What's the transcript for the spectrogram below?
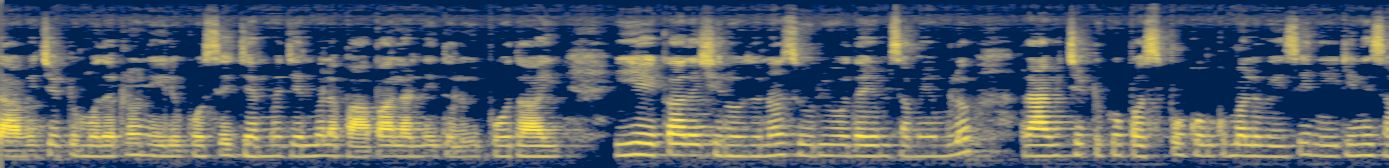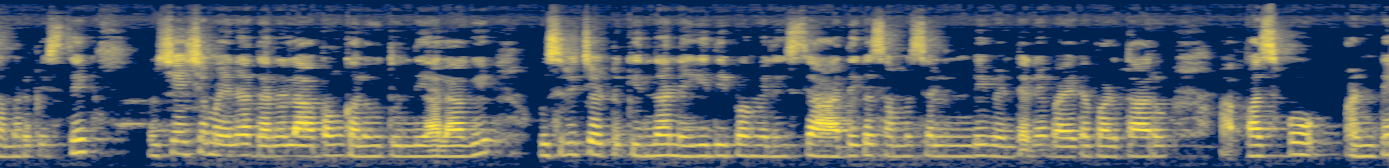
రావి చెట్టు మొదట్లో నీళ్ళు పోస్తే జన్మ జన్మల పాపాలన్నీ తొలగిపోతాయి. ఈ ఏకాదశి రోజున సూర్యోదయం సమయంలో రావి చెట్టుకు పసుపు కుంకుమలు వేసి నీటిని సమర్పిస్తే విశేషమైన ధనలాభం కలుగుతుంది. అలాగే ఉసిరి చెట్టు కింద నెయ్యి దీపం వెలిగిస్తే ఆర్థిక సమస్యల నుండి వెంటనే బయటపడతారు. పసుపు అంటే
